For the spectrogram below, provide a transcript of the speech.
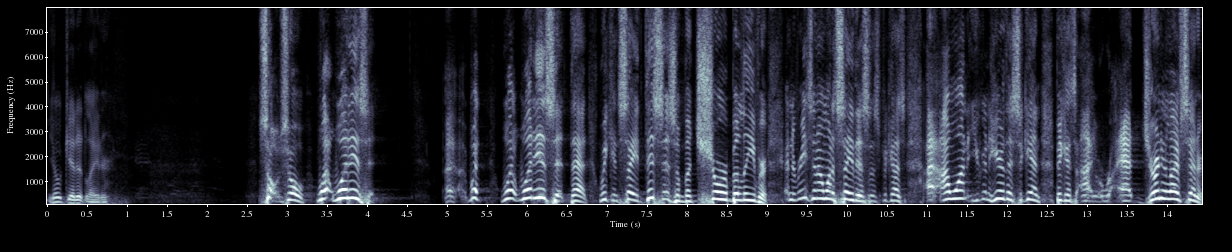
You'll get it later. So, so what, what is it? Uh, what, what, what is it that we can say this is a mature believer? And the reason I want to say this is because I, I want you can hear this again because I, at Journey Life Center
